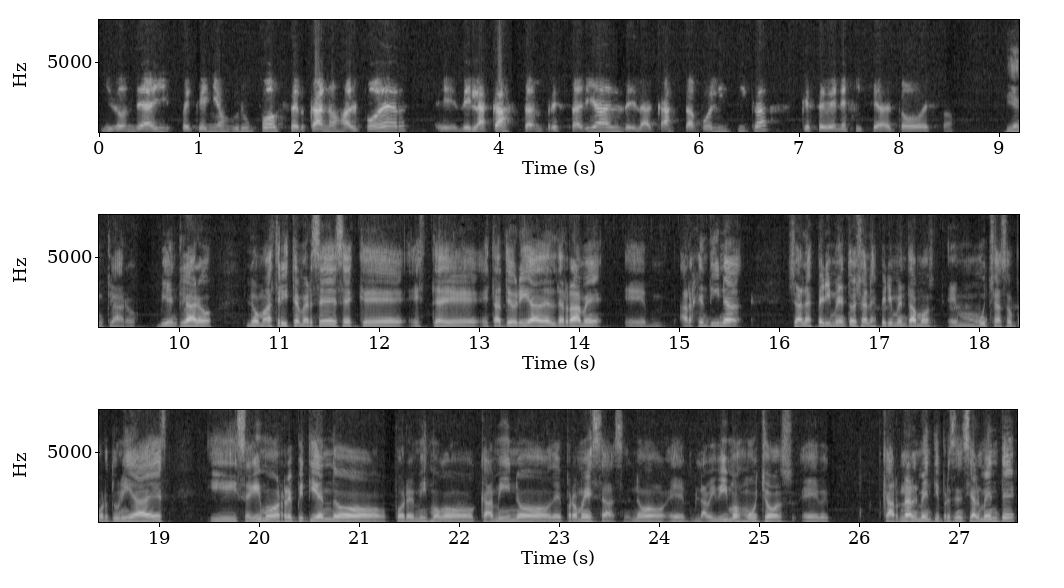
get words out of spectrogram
y donde hay pequeños grupos cercanos al poder, eh, de la casta empresarial, de la casta política, que se beneficia de todo eso. Bien claro, bien claro. Lo más triste, Mercedes, es que este, esta teoría del derrame, eh, Argentina ya la experimentó, ya la experimentamos en muchas oportunidades y seguimos repitiendo por el mismo camino de promesas, ¿no? Eh, la vivimos muchos eh, carnalmente y presencialmente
